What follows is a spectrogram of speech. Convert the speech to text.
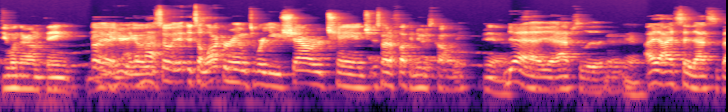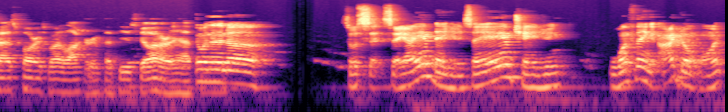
doing their own thing. Oh yeah, here you go. Not- so it, it's a locker room to where you shower, change. It's not a fucking nudist colony. yeah. yeah yeah absolutely Yeah. I, I'd say that's about as far as my locker room pet peeves go I don't really have Oh, and then uh, so say, say I am naked, say I am changing. One thing I don't want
